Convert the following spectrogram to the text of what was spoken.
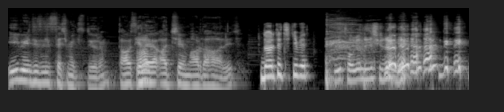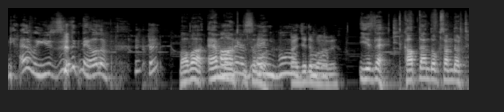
İyi bir diziliş seçmek istiyorum. Tavsiyelere açığım Arda hariç. 4 3 2 1. İyi Tolga'nın diziş güzeldi. Direkt ya bu yüzsüzlük ne oğlum? Baba en Abi mantıklısı bu. en bu. Bence de bu abi. İzle. Kaptan 94.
